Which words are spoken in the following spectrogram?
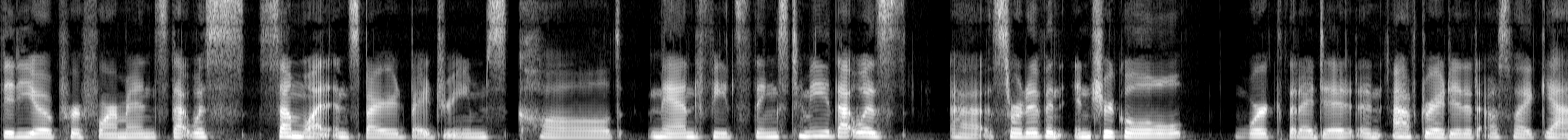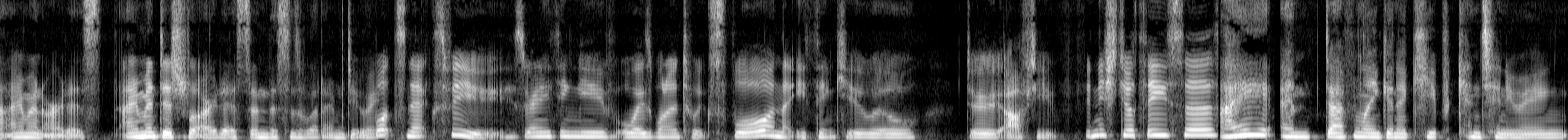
video performance that was somewhat inspired by dreams called Man Feeds Things to Me. That was uh, sort of an integral work that I did. And after I did it, I was like, yeah, I'm an artist. I'm a digital artist, and this is what I'm doing. What's next for you? Is there anything you've always wanted to explore and that you think you will do after you've finished your thesis? I am definitely going to keep continuing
